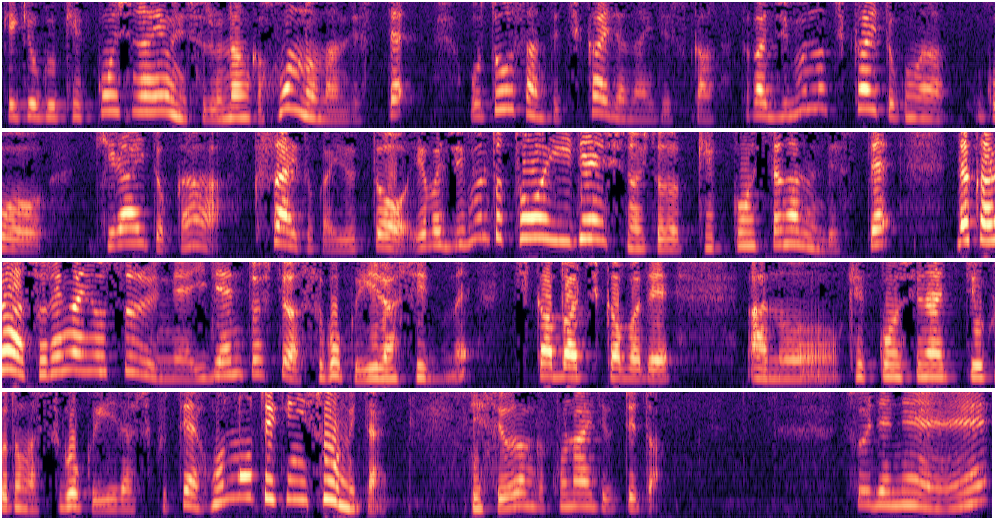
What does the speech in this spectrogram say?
結局結婚しないようにするなんか本能なんですって。お父さんって近いじゃないですか。だから自分の近いとこが、こう、嫌いとか臭いとか言うと、やっぱり自分と遠い遺伝子の人と結婚したがるんですって。だからそれが要するにね、遺伝としてはすごくいいらしいのね。近場近場で、あの、結婚しないっていうことがすごくいいらしくて、本能的にそうみたいですよ。なんかこの間言ってた。それでね、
